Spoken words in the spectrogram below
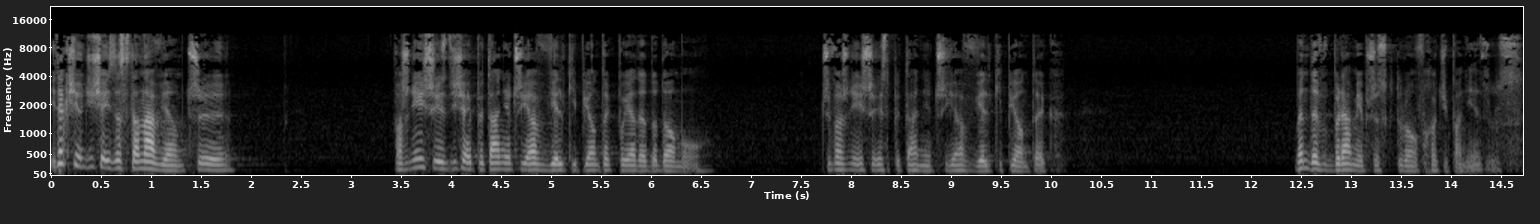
I tak się dzisiaj zastanawiam, czy ważniejsze jest dzisiaj pytanie, czy ja w Wielki Piątek pojadę do domu, czy ważniejsze jest pytanie, czy ja w Wielki Piątek Będę w bramie, przez którą wchodzi Pan Jezus.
